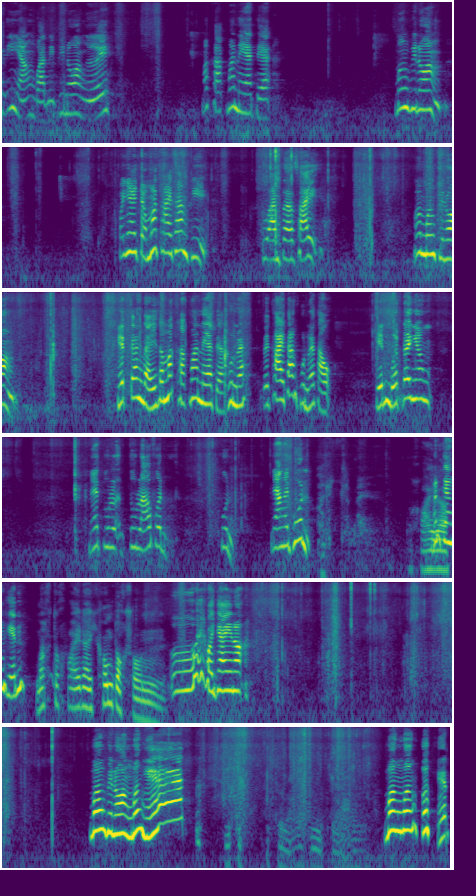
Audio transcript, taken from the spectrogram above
นอีหยังบาดนี้พี่น้องเอ้ยมาคักมาแหน่แต่มึงพี่น้องพ่อใหญ่เจ้ามาทายทางพี่ตัวอันตราไซด์มามึงพี่น้องเฮ็ดจังไดจะมาคักมาแหน่แต่คุณไหมไปทายทางคุณไหมเถ่าเห็นเบิดได้ยังแน่ตูตูเล้าวเพิ่นพุ่นยังให้พุ่น Mach มัน weiter. ยังเห็น Mach doch weiter, ich komm doch schon. โอ้ยหัวใหญ่เนาะเมืองพี่น้องเมืองเห็ดเมืองเมืองเมืองเห็ด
